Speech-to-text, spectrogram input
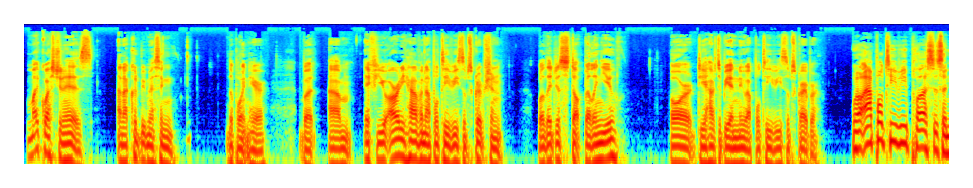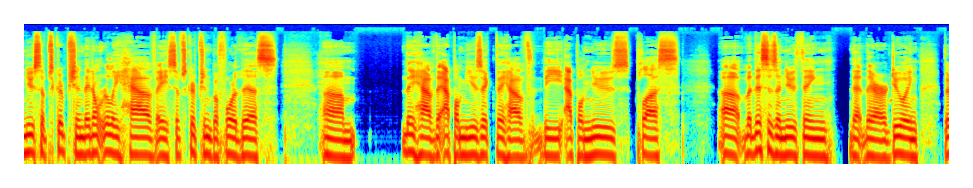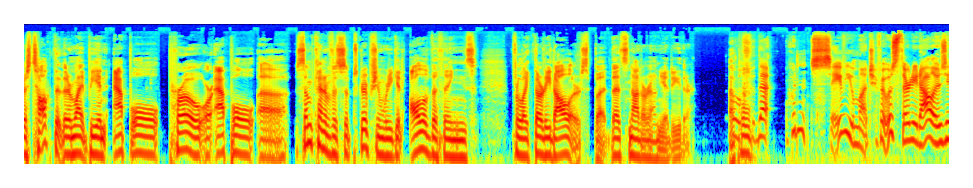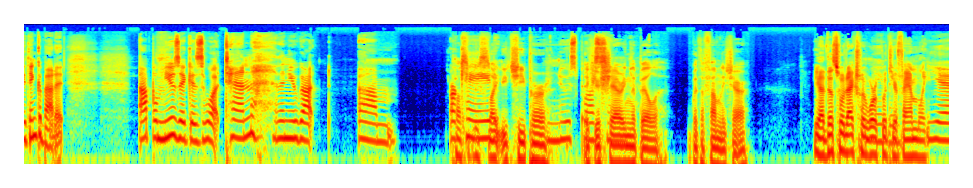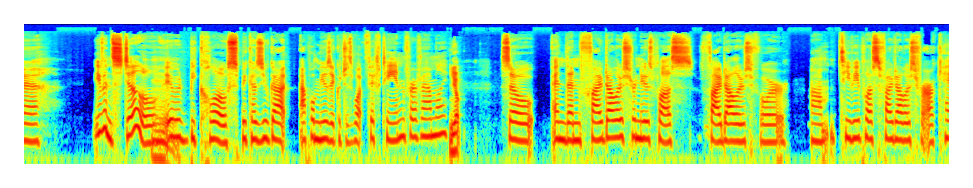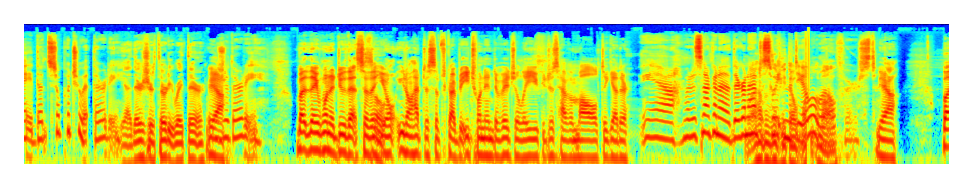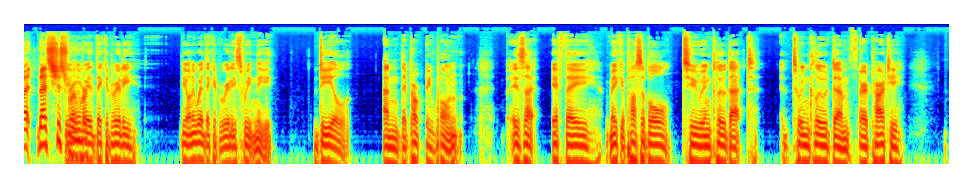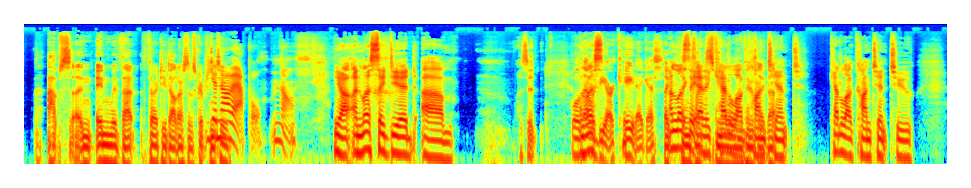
My question is, and I could be missing the point here, but um, if you already have an Apple TV subscription, will they just stop billing you, or do you have to be a new Apple TV subscriber? Well, Apple TV Plus is a new subscription. They don't really have a subscription before this. Um, they have the Apple Music, they have the Apple News Plus, uh, but this is a new thing that they are doing. There's talk that there might be an Apple Pro or Apple, uh, some kind of a subscription where you get all of the things for like thirty dollars, but that's not around yet either. Apple. Oof, that wouldn't save you much if it was thirty dollars. You think about it. Apple Music is what ten, and then you got um, Possibly arcade, slightly cheaper News Plus. if you're sharing the bill with a family share. Yeah, this would actually work with your family. Yeah. Even still, it Mm. would be close because you've got Apple Music, which is what fifteen for a family. Yep. So and then five dollars for News Plus, five dollars for um, TV Plus, five dollars for arcade. That still puts you at thirty. Yeah, there's your 30 right there. Yeah. There's your thirty. But they want to do that so that So- you don't you don't have to subscribe to each one individually. You could just have them all together. Yeah, but it's not gonna. They're gonna What have to sweeten the deal a little first. Yeah, but that's just the only way they could really, the only way they could really sweeten the deal, and they probably won't, is that if they make it possible to include that, to include um, third party apps in, in with that thirty dollar subscription Yeah, too. not Apple. No. Yeah, unless they did. Um, was it Well, Unless- that would be arcade, I guess. Like unless they like added catalog things like content, catalog content to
